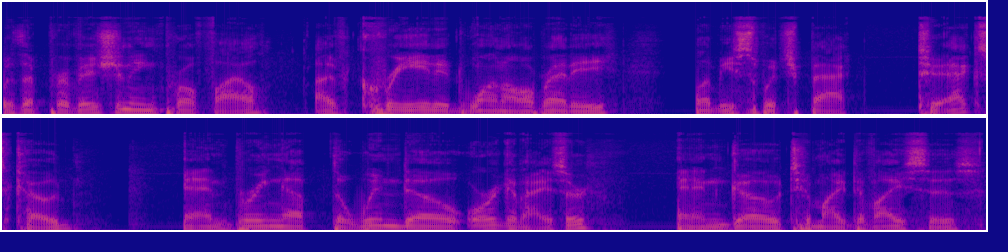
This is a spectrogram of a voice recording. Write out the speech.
with a provisioning profile. I've created one already. Let me switch back to Xcode and bring up the window organizer and go to my devices.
